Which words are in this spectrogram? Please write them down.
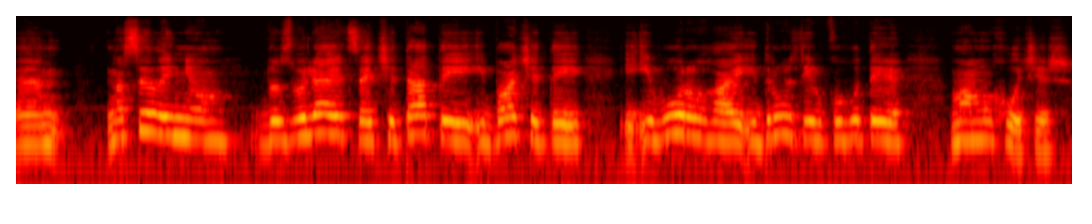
е, населенню дозволяється читати і бачити і, і ворога, і друзів, кого ти маму хочеш.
